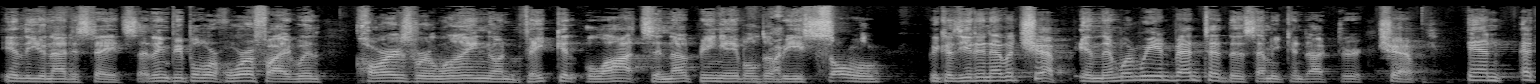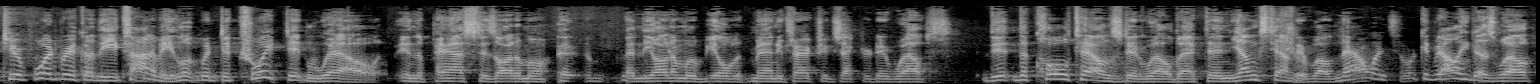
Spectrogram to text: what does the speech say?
in the United States. I think people were horrified when cars were lying on vacant lots and not being able to be sold because you didn't have a chip in them when we invented the semiconductor chip. And, and to your point, Rick, on the economy, look, when Detroit did well in the past, as automo- uh, and the automobile manufacturing sector did well, the, the coal towns did well back then. Youngstown sure. did well. Now, when Silicon Valley does well,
